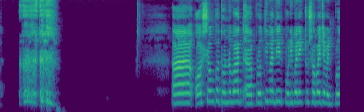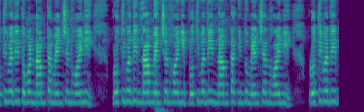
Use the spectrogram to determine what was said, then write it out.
অসংখ্য ধন্যবাদ। প্রতিমাদির পরিবারে একটু সবাই যাবেন। প্রতিমাদি, তোমার নামটা মেনশন হয়নি। প্রতিমাদির নাম মেনশন হয়নি। প্রতিমাদির নামটা কিন্তু মেনশন হয়নি। প্রতিমাদির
